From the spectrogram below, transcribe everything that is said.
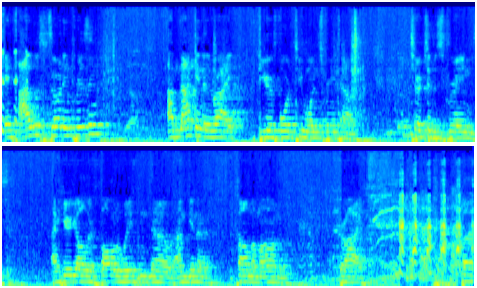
if I was thrown in prison, I'm not going to write Dear 421 Springtown, Church of the Springs. I hear y'all are falling away from. No, I'm going to call my mom and cry. But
